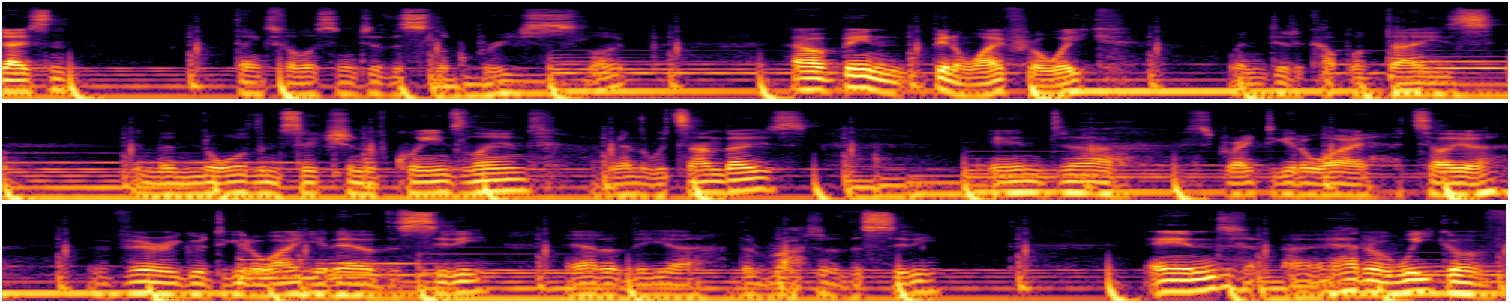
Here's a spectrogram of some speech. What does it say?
Jason. Thanks for listening to the Slippery Slope. I've been been away for a week. Went did a couple of days in the northern section of Queensland around the Whitsundays, and uh, it's great to get away. I tell you, very good to get away, get out of the city, out of the uh, the rut of the city, and I had a week of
